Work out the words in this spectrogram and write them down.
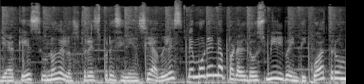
ya que es uno de los tres presidenciables de Morena para el 2024.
